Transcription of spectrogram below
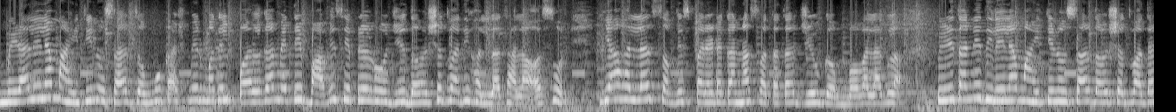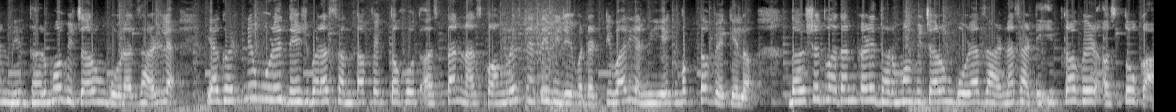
मिळालेल्या माहितीनुसार जम्मू काश्मीरमधील पहलगाम येथे बावीस एप्रिल रोजी दहशतवादी हल्ला झाला असून या हल्ल्यात सव्वीस पर्यटकांना स्वतःचा जीव गमवावा लागला. पीडितांनी दिलेल्या माहितीनुसार दहशतवाद्यांनी धर्म विचारून गोळ्या झाडल्या. या घटनेमुळे देशभरात संताप व्यक्त होत असतानाच काँग्रेस नेते विजय वडट्टीवार यांनी एक वक्तव्य केलं. दहशतवाद्यांकडे धर्म विचारून गोळ्या झाडण्यासाठी इतका वेळ असतो का?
